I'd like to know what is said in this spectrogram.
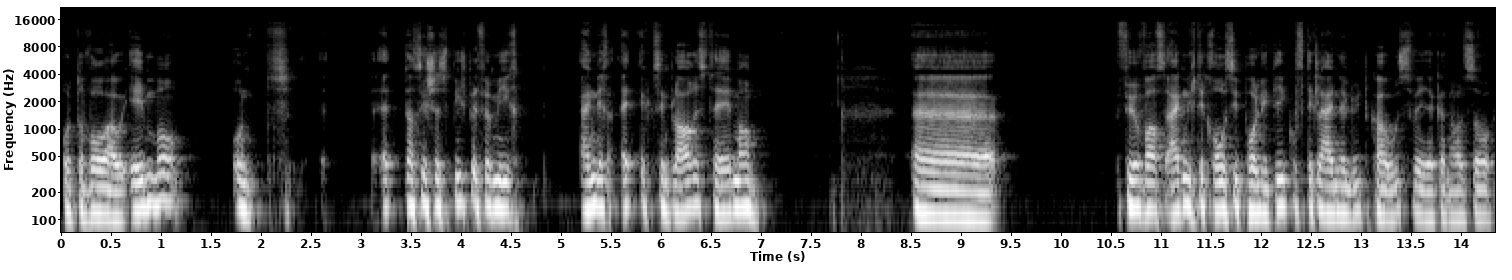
oder wo auch immer. Und äh, das ist ein Beispiel für mich, eigentlich ein exemplarisches Thema, äh, für was eigentlich die große Politik auf die kleinen Leute kann auswirken. Also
